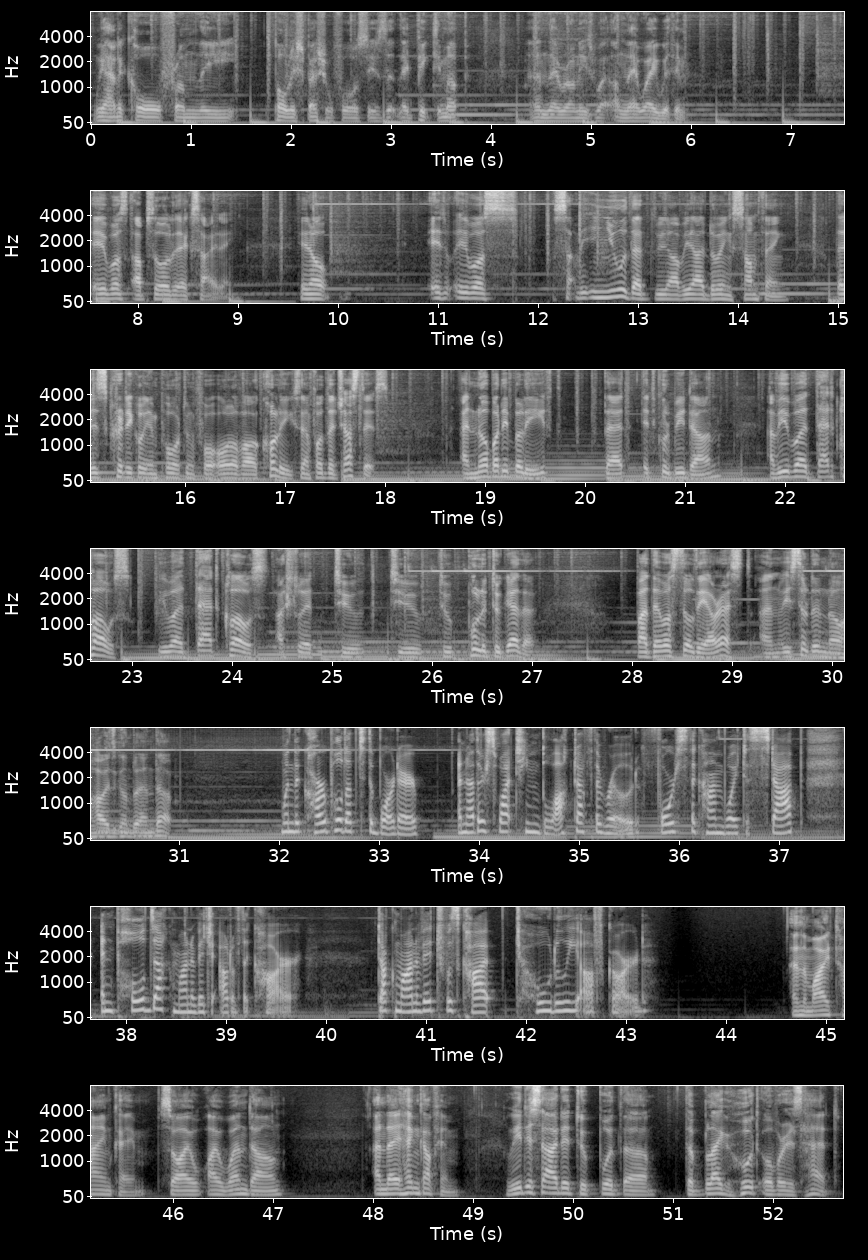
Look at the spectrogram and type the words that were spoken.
we had a call from the Polish Special Forces that they'd picked him up and they were on his way, on their way with him. It was absolutely exciting. You know, it, it was we knew that we are, we are doing something that is critically important for all of our colleagues and for the justice. And nobody believed that it could be done. And we were that close. We were that close actually to to to pull it together. But there was still the arrest, and we still didn't know how it's going to end up. When the car pulled up to the border, another SWAT team blocked off the road, forced the convoy to stop, and pulled Dokmanovich out of the car. Dokmanovich was caught totally off guard. And my time came. So I, I went down and they handcuffed him. We decided to put the, the black hood over his head.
